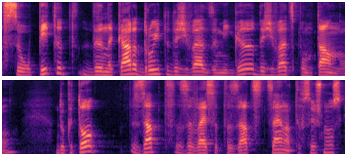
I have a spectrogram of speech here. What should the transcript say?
се опитат да накарат другите да живеят за мига, да живеят спонтанно, докато зад завесата, зад сцената всъщност,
